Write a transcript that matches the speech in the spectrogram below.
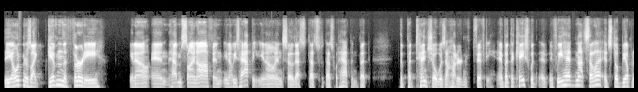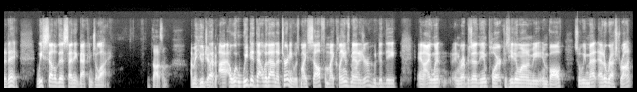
The owner's like, give him the 30, you know, and have him sign off. And, you know, he's happy, you know. And so that's, that's, that's what happened. But the potential was 150. And, but the case would, if we had not settled it, it'd still be open today. We settled this, I think, back in July. That's awesome. I'm a huge but I, we did that without an attorney. It was myself and my claims manager who did the, and I went and represented the employer because he didn't want to be involved. So we met at a restaurant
